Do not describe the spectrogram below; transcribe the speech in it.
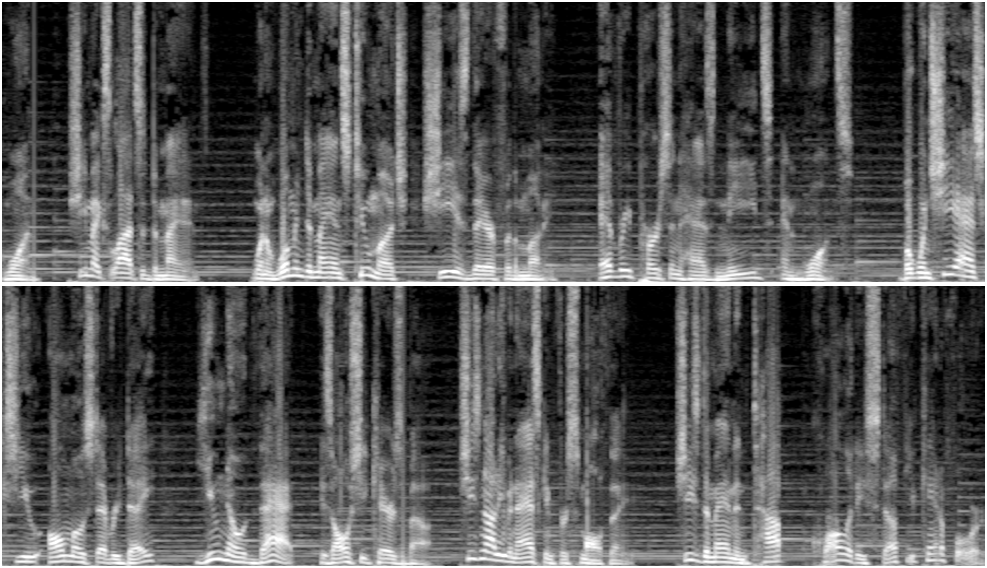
1. She makes lots of demands. When a woman demands too much, she is there for the money. Every person has needs and wants. But when she asks you almost every day, you know that is all she cares about. She's not even asking for small things. She's demanding top quality stuff you can't afford.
